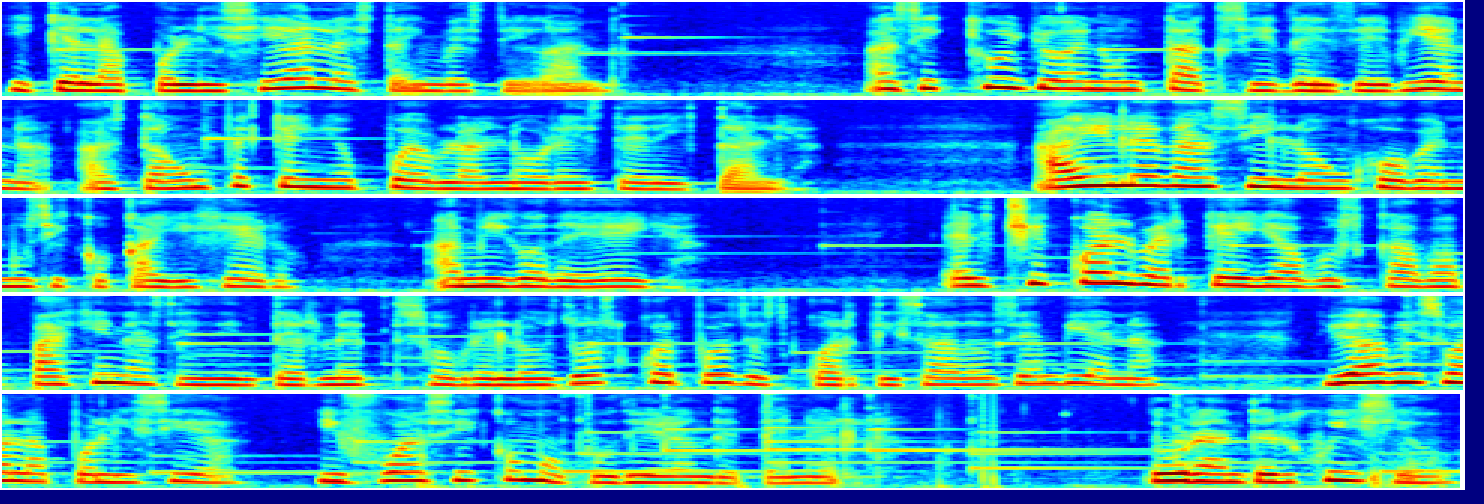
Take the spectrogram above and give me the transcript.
y que la policía la está investigando. Así que huyó en un taxi desde Viena hasta un pequeño pueblo al noreste de Italia. Ahí le da asilo a un joven músico callejero, amigo de ella. El chico al ver que ella buscaba páginas en internet sobre los dos cuerpos descuartizados en Viena, dio aviso a la policía y fue así como pudieron detenerla. Durante el juicio,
